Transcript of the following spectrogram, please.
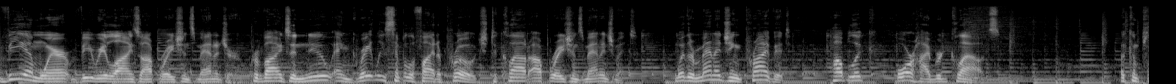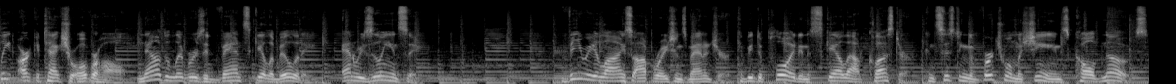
VMware vRealize Operations Manager provides a new and greatly simplified approach to cloud operations management, whether managing private, public, or hybrid clouds. A complete architecture overhaul now delivers advanced scalability and resiliency. vRealize Operations Manager can be deployed in a scale-out cluster consisting of virtual machines called nodes.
